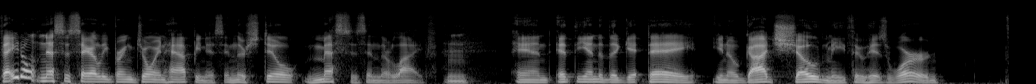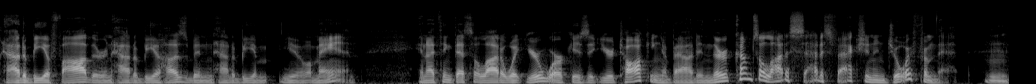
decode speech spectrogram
they don't necessarily bring joy and happiness, and there's still messes in their life. Mm. And at the end of the day, you know, God showed me through His Word how to be a father and how to be a husband and how to be a you know a man and i think that's a lot of what your work is that you're talking about and there comes a lot of satisfaction and joy from that mm.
